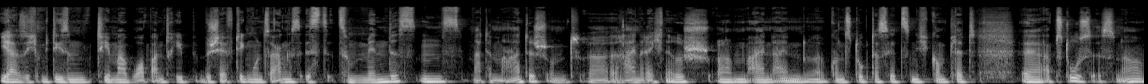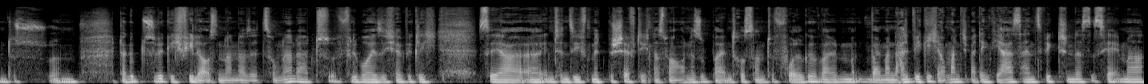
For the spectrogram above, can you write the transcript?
ja, sich mit diesem Thema Warp-Antrieb beschäftigen und sagen, es ist zumindestens mathematisch und äh, rein rechnerisch ähm, ein, ein Konstrukt, das jetzt nicht komplett äh, abstrus ist. Ne? Und das, ähm, da gibt es wirklich viele Auseinandersetzungen. Ne? Da hat Phil Boy sich ja wirklich sehr äh, intensiv mit beschäftigt. Das war auch eine super interessante Folge, weil, weil man halt wirklich auch manchmal denkt, ja, Science Fiction, das ist ja immer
